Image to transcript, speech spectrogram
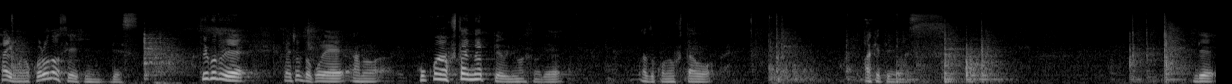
最後の頃の製品です。ということで、じゃあちょっとこれ、あの、ここが蓋になっておりますので、まずこの蓋を開けてみます。で、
